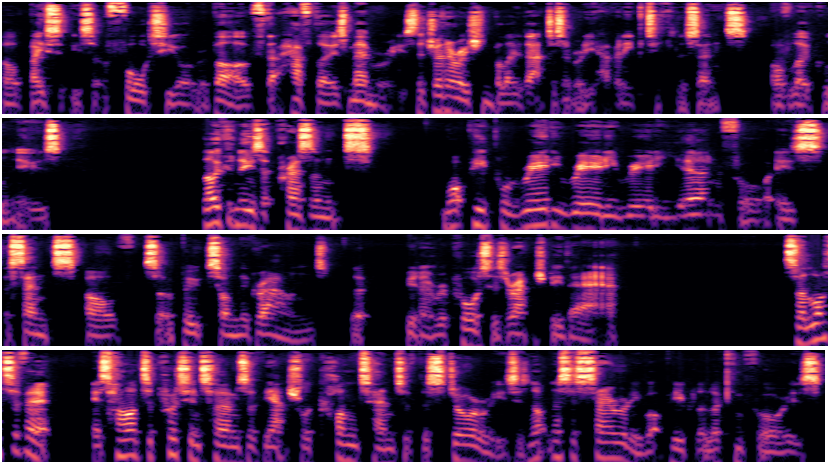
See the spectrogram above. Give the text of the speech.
of basically sort of 40 or above that have those memories. The generation below that doesn't really have any particular sense of local news. Local news at present, what people really, really, really yearn for is a sense of sort of boots on the ground that, you know, reporters are actually there. So a lot of it, it's hard to put in terms of the actual content of the stories. It's not necessarily what people are looking for is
